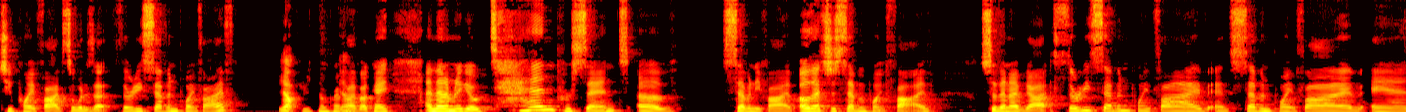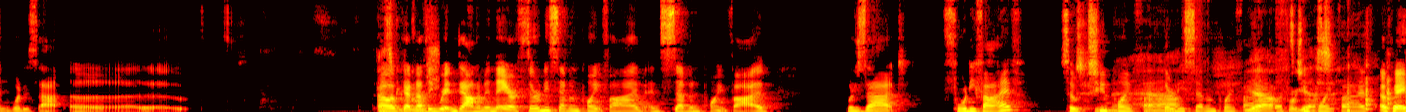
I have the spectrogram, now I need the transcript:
2.5. So what is that? 37.5? Yep. 37.5. Yep. Okay. And then I'm going to go 10% of 75. Oh, that's just 7.5. So then I've got 37.5 and 7.5 and what is that? Uh That's oh, I've got nothing question. written down. I'm in the air. 37.5 and 7.5. What is that? 45? So 2.5, 37.5 yeah, 2.5. Yes. Okay.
